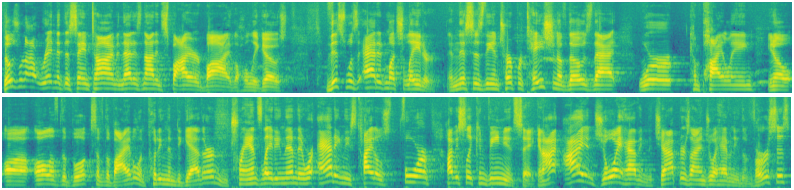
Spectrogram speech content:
Those were not written at the same time and that is not inspired by the Holy Ghost. This was added much later, and this is the interpretation of those that were compiling, you know, uh, all of the books of the Bible and putting them together and translating them. They were adding these titles for, obviously, convenience sake. And I, I enjoy having the chapters. I enjoy having the verses.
